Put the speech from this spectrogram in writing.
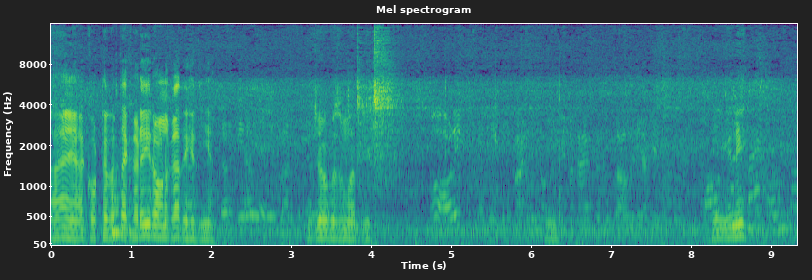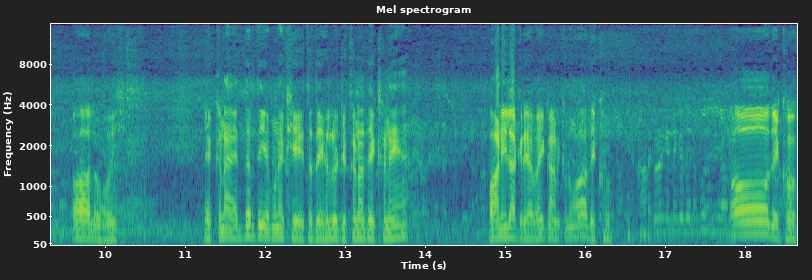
ਆਏ ਆ, ਕੋਠੇ ਪਰ ਤਾਂ ਖੜੇ ਹੀ ਰੌਣਕਾਂ ਦਿਖਦੀਆਂ। ਜੋ ਕੁਛ ਮਰਜ਼ੀ। ਠੀਕ ਨਹੀਂ ਆ ਲੋ ਹੋਈ ਇੱਕ ਨਾ ਇੱਧਰ ਤੇ ਆਪਣੇ ਖੇਤ ਦੇਖ ਲਓ, ਜਿੱਕਣਾ ਦੇਖਣੇ ਆ। ਪਾਣੀ ਲੱਗ ਰਿਹਾ ਬਾਈ ਕਣਕ ਨੂੰ ਆਹ ਦੇਖੋ। ਕਣਕ ਨੂੰ ਕਿੰਨੇ ਕਿ ਦਿਨ ਭੁੱਲ ਜੀ ਉਹ ਦੇਖੋ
